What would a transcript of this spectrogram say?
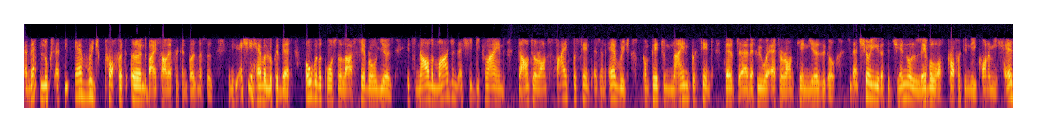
and that looks at the average profit earned by South African businesses. And if you actually have a look at that over the course of the last several years, it's now the margins actually declined down to around 5% as an average compared to 9% that, uh, that we were at around 10 years ago. So that's showing you that the general level of profit in the economy has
